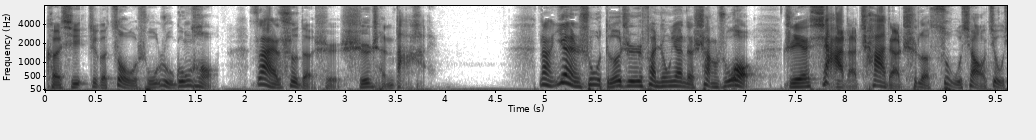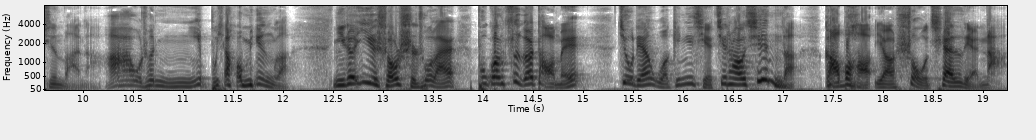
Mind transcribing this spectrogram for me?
可惜这个奏书入宫后，再次的是石沉大海。那晏殊得知范仲淹的上书后，直接吓得差点吃了速效救心丸呐！啊，我说你不要命了？你这一手使出来，不光自个儿倒霉，就连我给你写介绍信的，搞不好也要受牵连呐！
